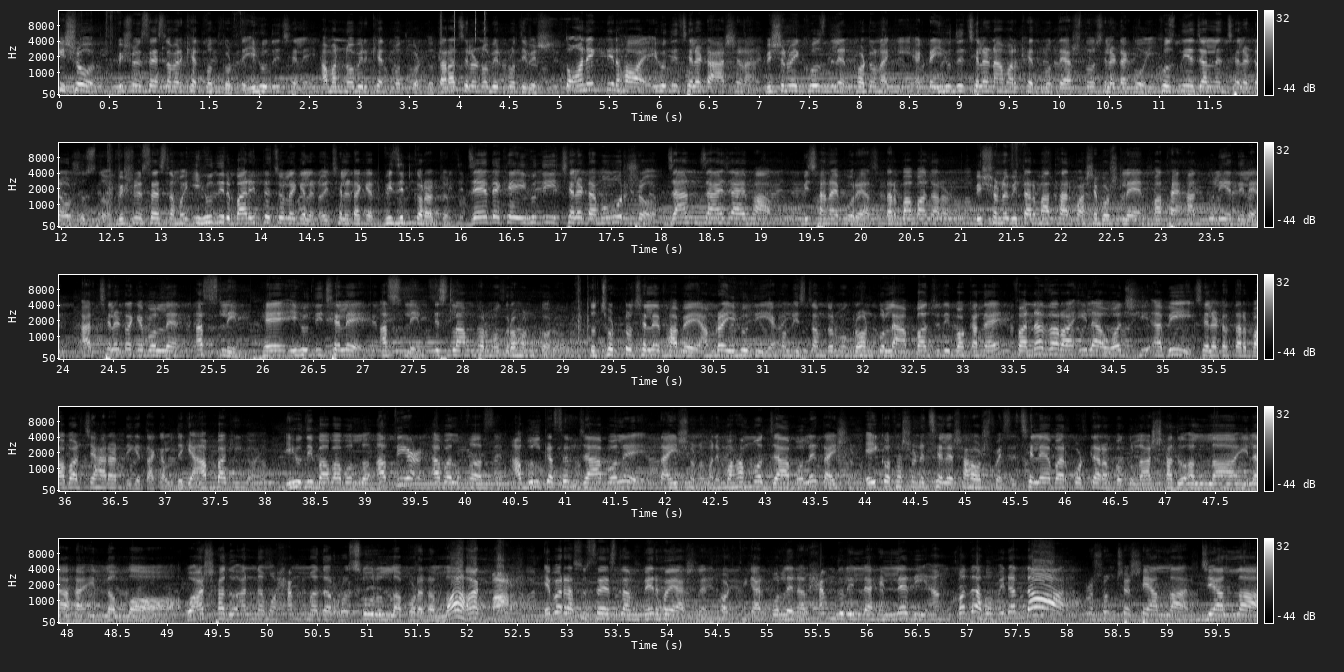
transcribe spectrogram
কিশোর বিশ্ব ইসা ইসলামের খেদমত করতে, ইহুদি ছেলে, আমার নবীর খেদমত করতো, তারা ছিল নবীর প্রতিবেশী। তো অনেকদিন হয় ইহুদি ছেলেটা আসে না। বিষ্ণুনবী খোঁজ দিলেন ঘটনা কি? একটা ইহুদি ছেলে না আমার খেদমতে আসতো, ছেলেটা কই? খোঁজ নিয়ে জানলেন ছেলেটা অসুস্থ। বিষ্ণু ইসা ইসলাম ওই ইহুদির বাড়িতে চলে গেলেন ওই ছেলেটাকে ভিজিট করার জন্য। যে দেখে ইহুদি ছেলেটা মুমূর্ষ, যান, যায় যায়, ভাব। বিছানায় পড়ে আছে। তার বাবা দাঁড়ানো। বিশ্বনবী তার মাথার পাশে বসলেন, মাথায় হাত বুলিয়ে দিলেন। আর ছেলেটাকে বললেন, আসলিম। হে ইহুদি ছেলে, আসলিম। ইসলাম ধর্ম গ্রহণ করো। তো ছোট্ট ছেলে ভাবে, আমরা ইহুদি, এখন ইসলাম ধর্ম গ্রহণ করলে আব্বা যদি বকা দেয় ইলা ওয়াজহি আবি। ছেলেটা তার বাবার চেহারার দিকে তাকালো। দেখি আব্বা কি কয়? ইহুদি বাবা বলল আবুল কাসেম। আবুল কাসেম যা বলে, তাই শোনো। মানে মোহাম্মদ যা বলে, তাই শোনো। এই কথা শুনে ছেলে সাহস পাইছে। ছেলে আবার পড়তে আরম্ভ করল, আশহাদু আল্লাহ ইলাহা ইল্লাল্লাহ। ওয়া আন্না আন্না মুহাম্মাদার রসুল্লাহ পড়েন আল্লাহ আকবার। এবার রাসুসা ইসলাম বের হয়ে আসলেন ঘর থেকে আর বললেন, আলহামদুলিল্লাহিল্লাযী আনকাযাহু মিনান্নার প্রশংসা সে আল্লাহর, যে আল্লাহ।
